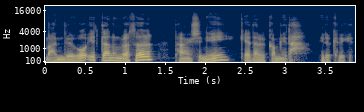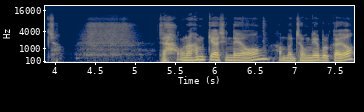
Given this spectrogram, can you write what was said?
만들고 있다는 것을 당신이 깨달을 겁니다. 이렇게 되겠죠. 자, 오늘 함께 하신 내용 한번 정리해 볼까요?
